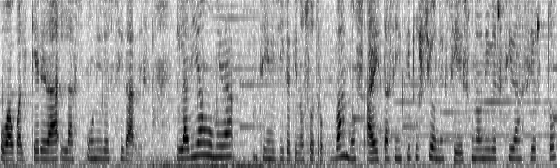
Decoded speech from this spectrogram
o a cualquier edad las universidades. La vía húmeda significa que nosotros vamos a estas instituciones, si es una universidad, ¿cierto?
